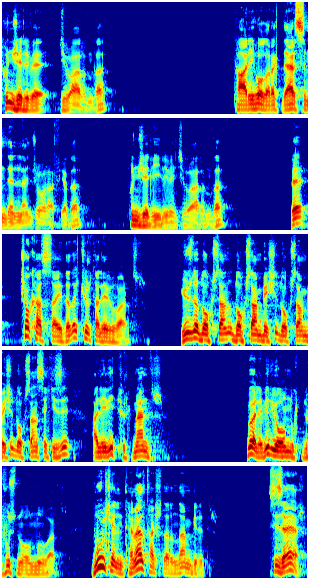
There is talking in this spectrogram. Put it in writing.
Tunceli ve civarında. Tarihi olarak Dersim denilen coğrafyada. Tunceli'li ve civarında. Ve çok az sayıda da Kürt Alevi vardır. %90'ı, 95'i, 95'i, 98'i Alevi Türkmendir. Böyle bir yoğunluk, nüfus yoğunluğu vardır. Bu ülkenin temel taşlarından biridir. Siz eğer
